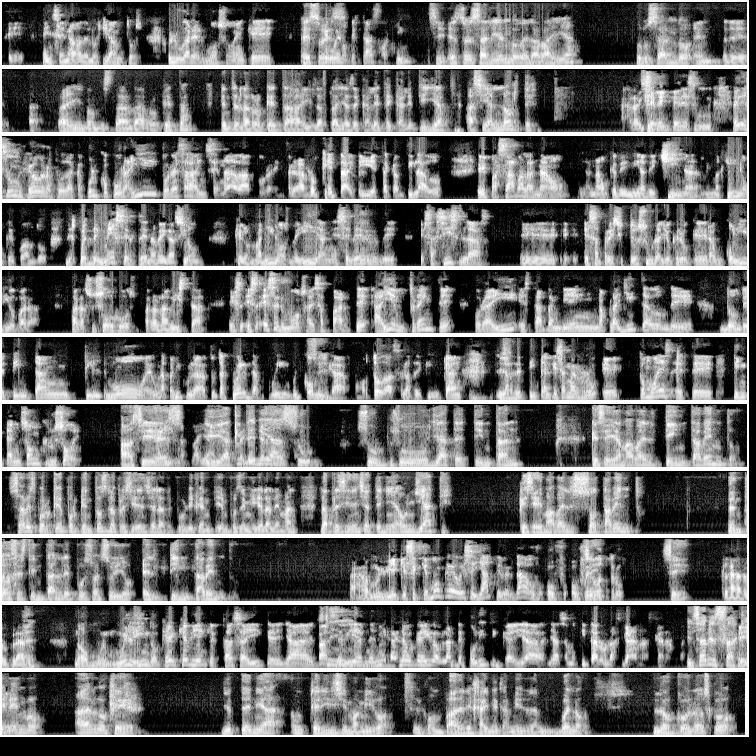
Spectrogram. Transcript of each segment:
Ensenada de los Llantos, un lugar hermoso, ¿eh? que Eso Qué es. bueno que estás, Joaquín. Sí, esto es saliendo de la bahía, cruzando entre ahí donde está la Roqueta, entre la Roqueta y las playas de Caleta y Caletilla, hacia el norte. Claro, excelente, eres un, eres un geógrafo de Acapulco, por ahí, por esa ensenada, por, entre la Roqueta y este acantilado, eh, pasaba la nao, la nao que venía de China, me imagino que cuando, después de meses de navegación, que los marinos veían ese verde, esas islas, eh, esa preciosura, yo creo que era un colirio para, para sus ojos, para la vista, es, es, es hermosa esa parte, ahí enfrente por ahí está también una playita donde, donde Tintán filmó una película, ¿tú te acuerdas? Muy, muy cómica, como todas las de Tintán, las de Tintán que se llama, eh, ¿cómo es? Este, Tintanzón Crusoe. Así es. playa- y aquí tenía su, su, su yate Tintán, que se llamaba el Tintavento. ¿Sabes por qué? Porque entonces la presidencia de la República, en tiempos de Miguel Alemán, la presidencia tenía un yate que se llamaba el Sotavento. Entonces Tintán le puso al suyo el Tintavento. Ah, muy bien, que se quemó, creo, ese yate, ¿verdad? ¿O, o- o fue Sí. otro? Sí. Claro, claro. ¿eh? No, muy, muy lindo. Qué, qué bien que estás ahí, que ya vas Sí. de viernes. Mira, yo que iba a hablar de política y ya, ya se me quitaron las ganas, caramba. ¿Y sabes a qué Eh. vengo? A algo que yo tenía un queridísimo amigo, el compadre Jaime Camil. Bueno, lo conozco.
